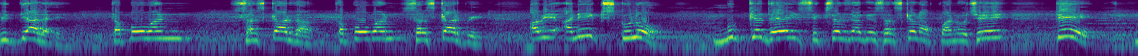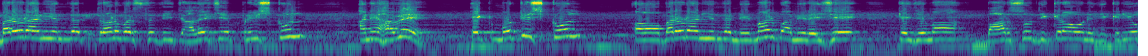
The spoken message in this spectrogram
વિદ્યાલય તપોવન સંસ્કારધામ તપોવન સંસ્કારપીઠ આવી અનેક સ્કૂલો મુખ્ય ધ્યેય શિક્ષણ સાથે સંસ્કાર આપવાનો છે. તે બરોડાની અંદર ત્રણ વર્ષથી ચાલે છે પ્રી સ્કૂલ. અને હવે એક મોટી સ્કૂલ બરોડાની અંદર નિર્માણ પામી રહી છે કે જેમાં બારસો દીકરાઓ અને દીકરીઓ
